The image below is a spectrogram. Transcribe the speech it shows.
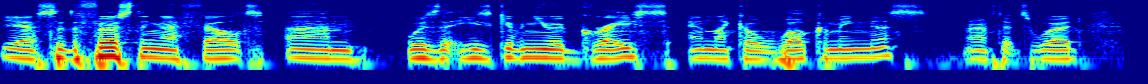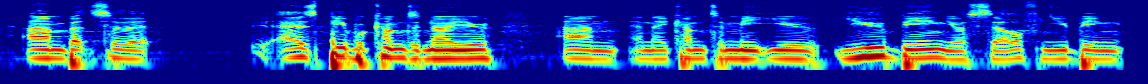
Yeah, so the first thing I felt um, was that he's given you a grace and like a welcomingness. I don't know if that's a word, um, but so that as people come to know you um, and they come to meet you, you being yourself and you being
